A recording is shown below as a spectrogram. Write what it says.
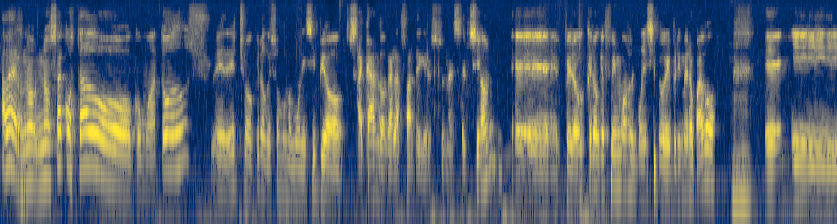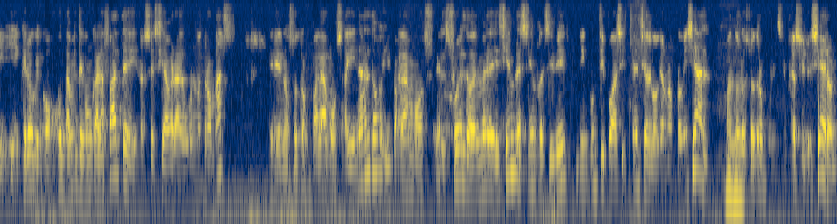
A ver, no, nos ha costado como a todos, eh, de hecho creo que somos un municipio, sacando Calafate, que es una excepción, eh, pero creo que fuimos el municipio que primero pagó. Eh, y, creo que conjuntamente con Calafate, y no sé si habrá algún otro más, nosotros pagamos aguinaldo y pagamos el sueldo del mes de diciembre sin recibir ningún tipo de asistencia del gobierno provincial, cuando los otros municipios sí lo hicieron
